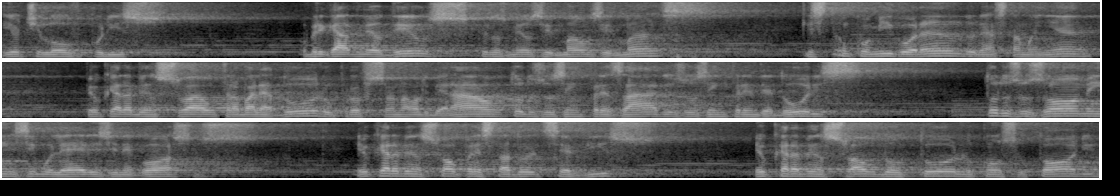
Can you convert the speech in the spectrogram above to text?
e eu te louvo por isso. Obrigado, meu Deus, pelos meus irmãos e irmãs que estão comigo orando nesta manhã. Eu quero abençoar o trabalhador, o profissional liberal, todos os empresários, os empreendedores, todos os homens e mulheres de negócios. Eu quero abençoar o prestador de serviço. Eu quero abençoar o doutor no consultório,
